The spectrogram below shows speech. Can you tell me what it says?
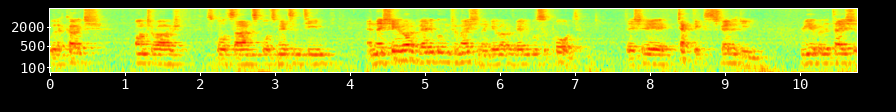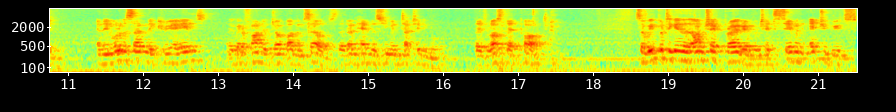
with a coach, entourage, sports science, sports medicine team, and they share a lot of valuable information. They get a lot of valuable support. They share tactics, strategy, rehabilitation, and then all of a sudden their career ends, they've got to find a job by themselves. They don't have this human touch anymore. They've lost that part. So we put together the on-track program, which had seven attributes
